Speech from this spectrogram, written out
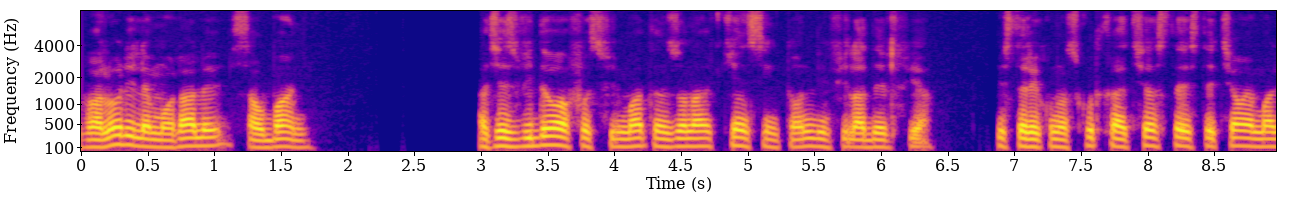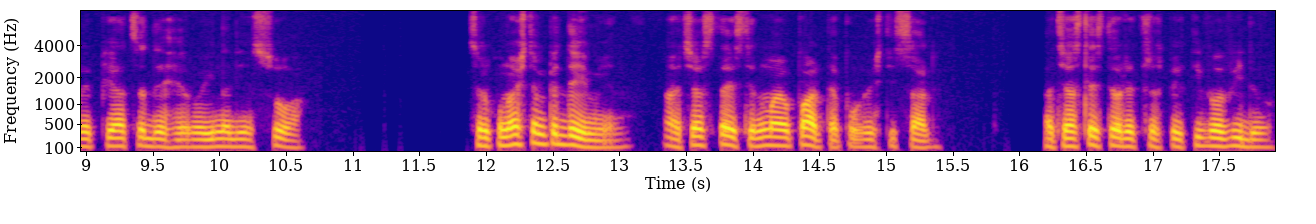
Valorile morale sau banii Acest video a fost filmat în zona Kensington din Philadelphia. Este recunoscut că aceasta este cea mai mare piață de heroină din SUA. Să-l cunoaștem pe Damien. Aceasta este numai o parte a poveștii sale. Aceasta este o retrospectivă video.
